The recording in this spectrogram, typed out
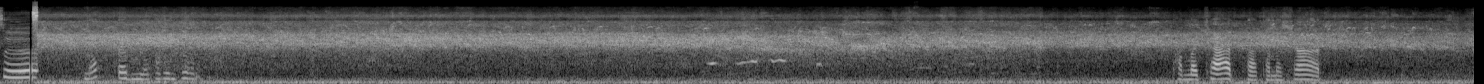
เสือนกเต็มเลยค่ะเพื่อนๆธรรมชาติค่ะ ธรรมชาติ เธ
